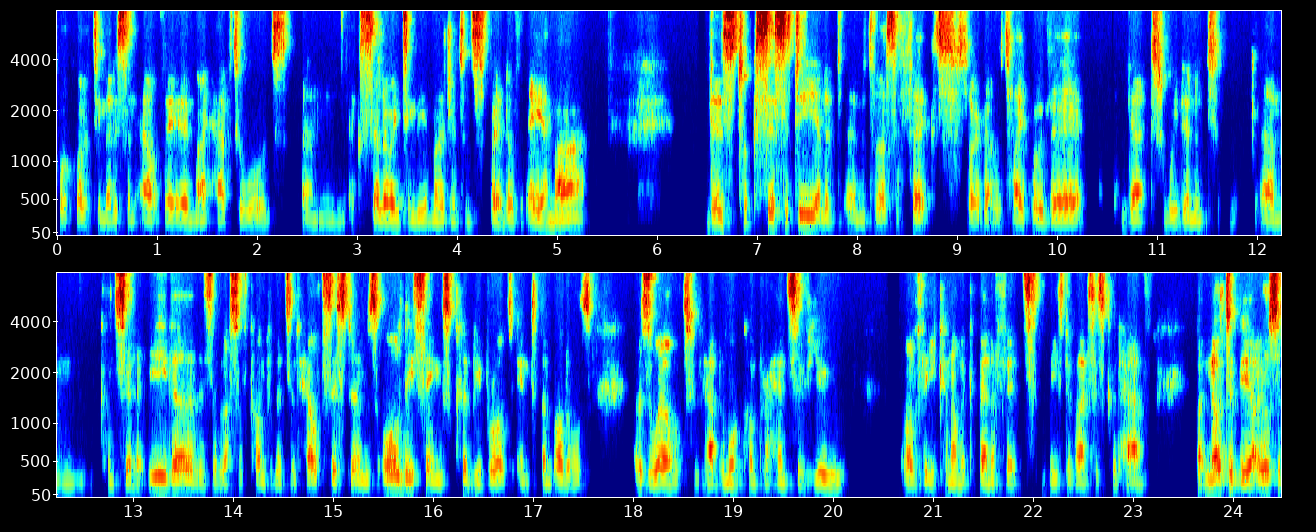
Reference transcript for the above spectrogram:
poor quality medicine out there might have towards um, accelerating the emergence and spread of AMR. There's toxicity and, and adverse effects, sorry about the typo there, that we didn't um, consider either. There's a loss of confidence in health systems. All these things could be brought into the models as well to have a more comprehensive view of the economic benefits these devices could have. But notably, I also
